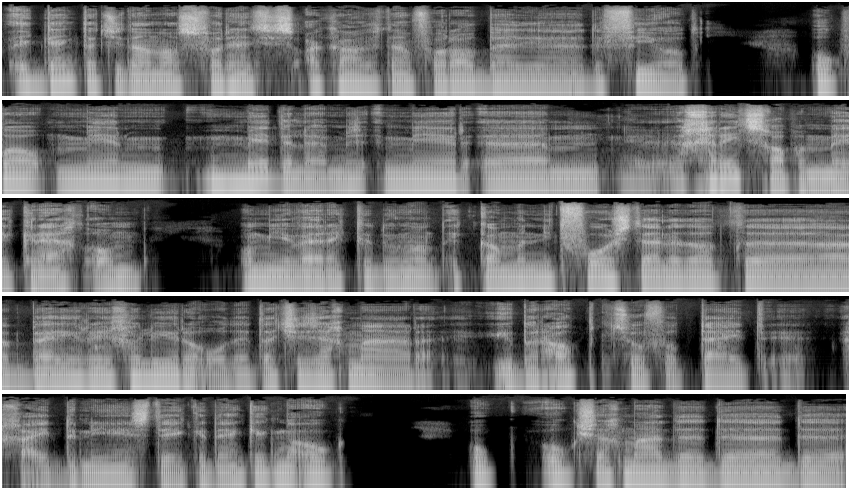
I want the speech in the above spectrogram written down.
ik denk dat je dan als forensisch accountant en vooral bij de, de field ook wel meer middelen, meer ehm, eh, gereedschappen meekrijgt om, om je werk te doen. Want ik kan me niet voorstellen dat eh, bij een reguliere audit, dat je zeg maar überhaupt zoveel tijd eh, ga je er niet in steken, denk ik. Maar ook, ook, ook zeg maar de, de, de,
